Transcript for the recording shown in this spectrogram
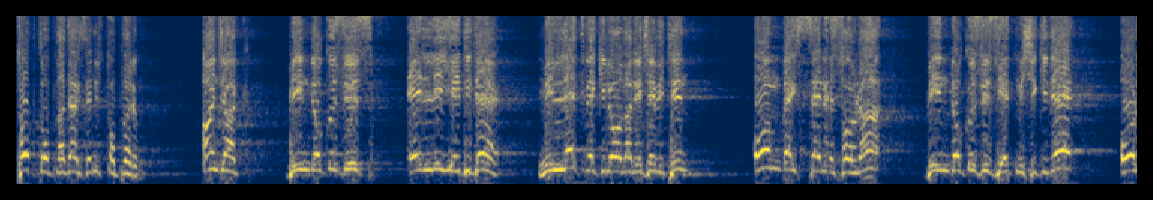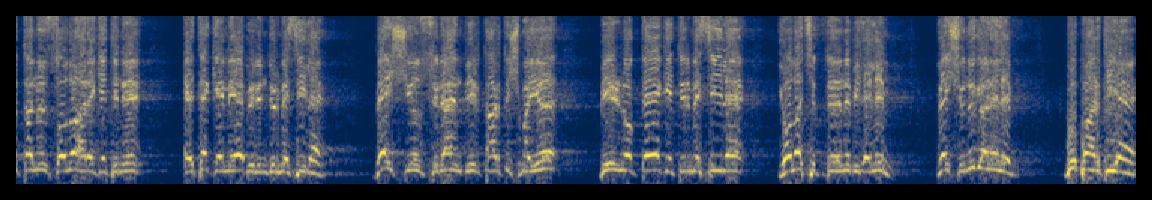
Top topla derseniz toplarım. Ancak 1957'de milletvekili olan Ecevit'in 15 sene sonra 1972'de ortanın solu hareketini ete kemiğe büründürmesiyle 5 yıl süren bir tartışmayı bir noktaya getirmesiyle yola çıktığını bilelim ve şunu görelim. Bu partiye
